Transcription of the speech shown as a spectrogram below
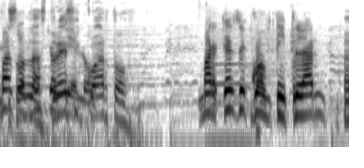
vaso son las 3 y cuarto. Marqués de Cuautitlán.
